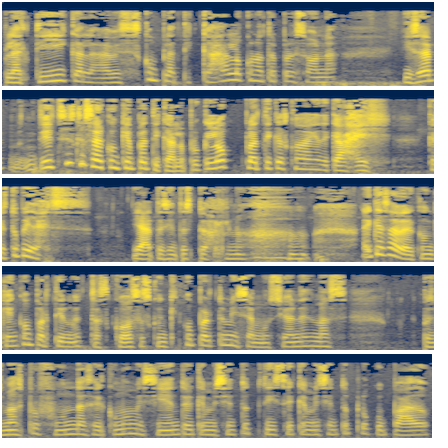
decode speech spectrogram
platícala. A veces con platicarlo con otra persona. Y tienes que saber con quién platicarlo, porque luego platicas con alguien de que, ay, qué estupidez ya te sientes peor, ¿no? Hay que saber con quién compartir nuestras cosas, con quién comparto mis emociones más, pues más profundas, el cómo me siento, el que me siento triste, el que me siento preocupado.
